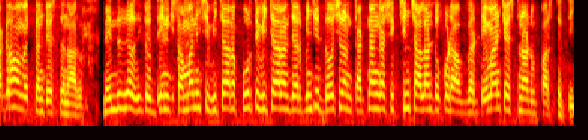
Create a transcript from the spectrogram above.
ఆగ్రహం వ్యక్తం చేస్తున్నారు. నిందితులు ఇటు దీనికి సంబంధించి విచారణ పూర్తి విచారణ జరిపించి దోషులను కఠినంగా శిక్షించాలంటూ కూడా డిమాండ్ చేస్తున్నాడు పరిస్థితి.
